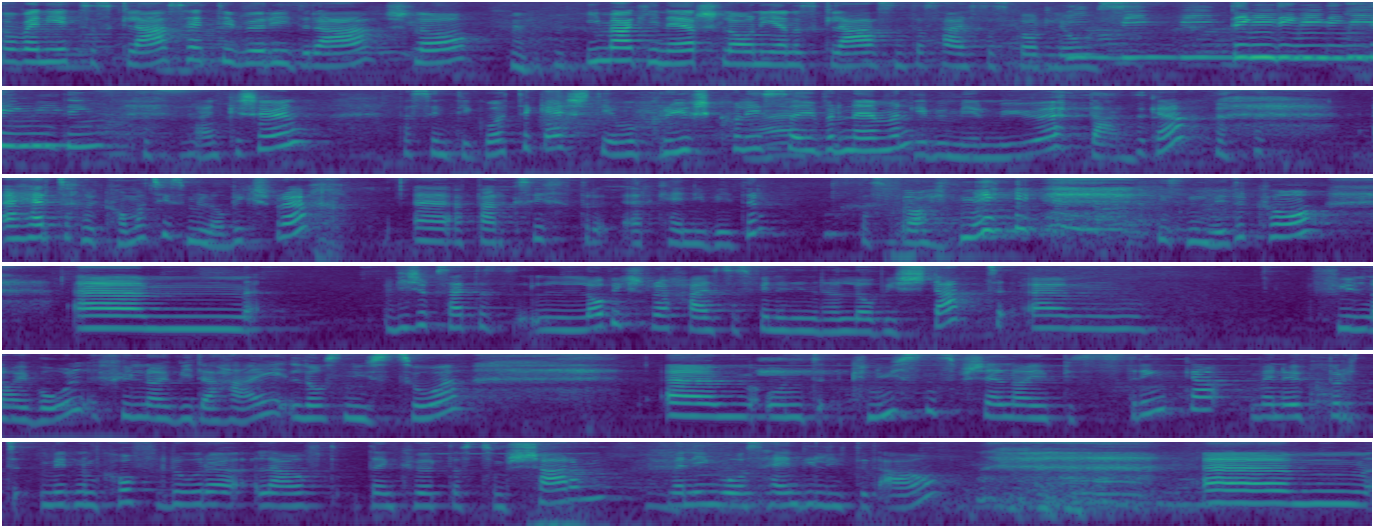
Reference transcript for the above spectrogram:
So, wenn ich jetzt ein Glas hätte, würde ich dran schlagen. Imaginär schlage ich an ein Glas und das heisst, es geht los. Ding, ding, ding, ding, ding, ding, ding. Dankeschön. Das sind die guten Gäste, die die Geräuschkulissen übernehmen. Gebe mir Mühe. Danke. Äh, herzlich willkommen zu unserem Lobbygespräch. Äh, ein paar Gesichter erkenne ich wieder. Das freut mich. Die sind wiedergekommen. Ähm, wie schon gesagt, das Lobbygespräch heisst, das findet in einer Lobby statt. Ähm, fühlen euch wohl, fühlen euch wieder heim, hören uns zu. Ähm, und geniessen es, bestellen euch etwas zu trinken. Wenn jemand mit einem Koffer durchläuft, dann gehört das zum Charme. Wenn irgendwo das Handy läutet, auch. ähm,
